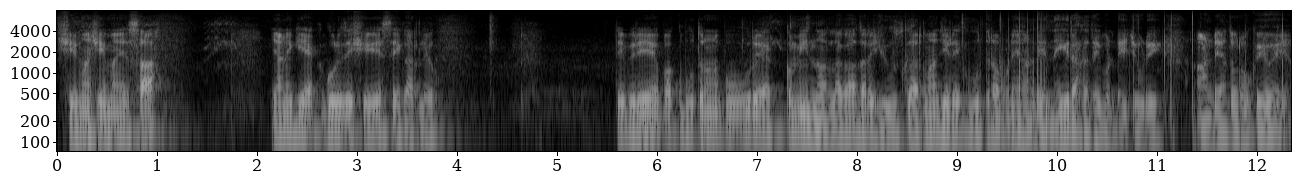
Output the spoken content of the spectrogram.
ਛੇਵਾਂ ਛੇਵਾਂ ਹਿੱਸਾ, ਯਾਨੀ ਕਿ ਇੱਕ ਗੋਲੀ ਦੇ 6 ਹਿੱਸੇ ਕਰ ਲਿਓ। ਅਤੇ ਵੀਰੇ ਆਪਾਂ ਕਬੂਤਰਾਂ ਨੂੰ ਪੂਰੇ ਇੱਕ ਮਹੀਨਾ ਲਗਾਤਾਰ ਯੂਜ਼ ਕਰਨਾ, ਜਿਹੜੇ ਕਬੂਤਰ ਆਪਣੇ ਆਂਡੇ ਨਹੀਂ ਰੱਖਦੇ ਵੱਡੇ ਜੋੜੇ, ਆਂਡਿਆਂ ਤੋਂ ਰੁਕੇ ਹੋਏ ਆ।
